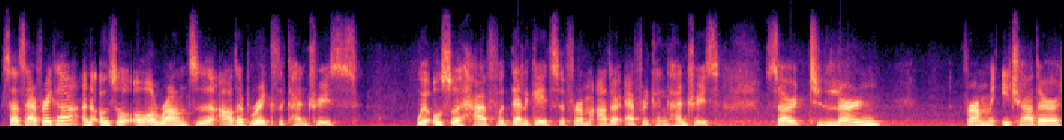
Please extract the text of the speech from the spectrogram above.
South Africa and also all around uh, other BRICS countries. We also have delegates from other African countries. So to learn from each other,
